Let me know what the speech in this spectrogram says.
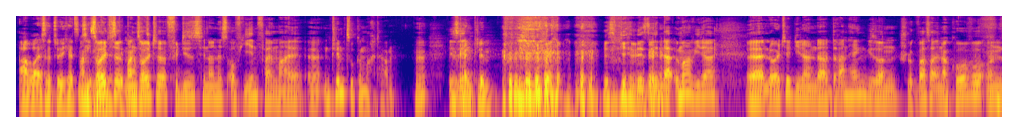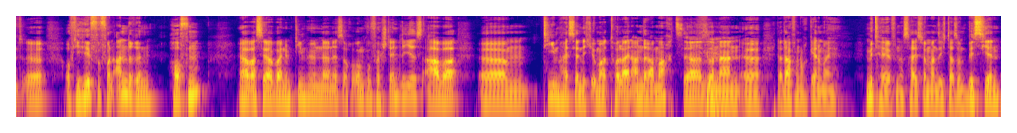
aber ist natürlich als Man sollte, man sollte für dieses Hindernis auf jeden Fall mal äh, einen Klimmzug gemacht haben. Ne? Wir, Kein sehen, wir, wir sehen da immer wieder äh, Leute, die dann da dranhängen, wie so ein Schluck Wasser in der Kurve und äh, auf die Hilfe von anderen hoffen. Ja, was ja bei einem Teamhindernis auch irgendwo verständlich ist, aber ähm, Team heißt ja nicht immer toll, ein anderer macht's, ja, sondern äh, da darf man auch gerne mal mithelfen. Das heißt, wenn man sich da so ein bisschen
